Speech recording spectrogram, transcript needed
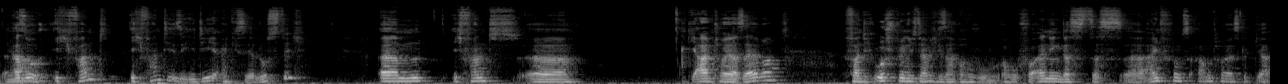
Ja. Also ich fand, ich fand diese Idee eigentlich sehr lustig. Ähm, ich fand äh, die Abenteuer selber, fand ich ursprünglich, da habe ich gesagt, oh, oh, vor allen Dingen das, das äh, Einführungsabenteuer, es gibt ja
